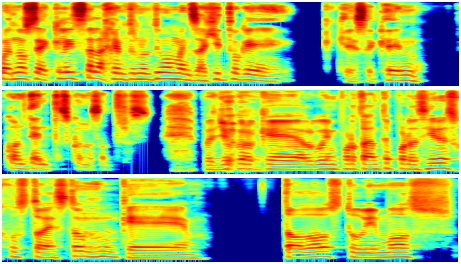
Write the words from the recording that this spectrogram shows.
pues no sé, ¿qué le dices a la gente un último mensajito que, que se queden contentos con nosotros? Pues yo creo que algo importante por decir es justo esto, que todos tuvimos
